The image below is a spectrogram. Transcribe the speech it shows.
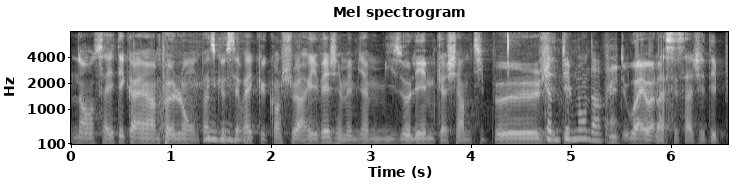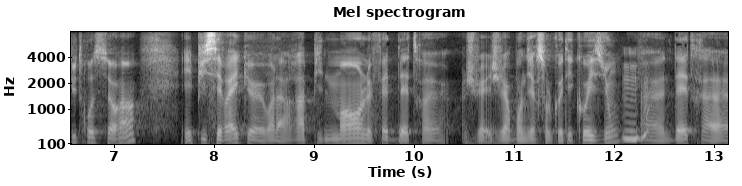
Non, ça a été quand même un peu long parce que c'est vrai que quand je suis arrivé, j'aimais bien m'isoler, me cacher un petit peu. comme tout le monde en fait. plus, ouais, voilà, c'est ça. J'étais plus trop serein. Et puis c'est vrai que voilà, rapidement, le fait d'être, euh, je vais, je vais rebondir sur le côté cohésion, Mhm. euh, d'être euh,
